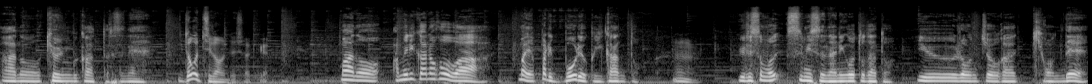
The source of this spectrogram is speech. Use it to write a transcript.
あの興味深かったですね。どう違うんでしたっけ、まああのアメリカの方はまあやっぱり暴力いかんと、うんウィルスもスミス何事だという論調が基本で、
